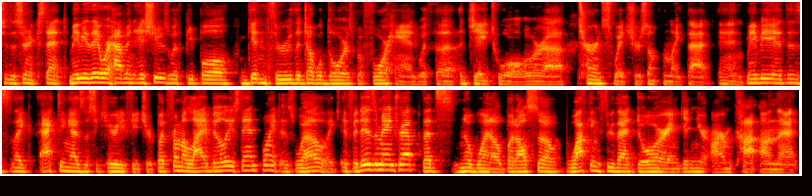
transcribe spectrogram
to a certain extent. Maybe they were having issues with people getting through the double doors beforehand with a, a J tool or a turn switch or something like that. And maybe it is like acting as a security feature, but from a liability standpoint as well, like if it is a man trap, that's no bueno. But also walking through that door and getting your arm caught on that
